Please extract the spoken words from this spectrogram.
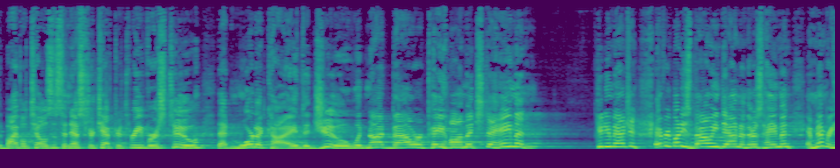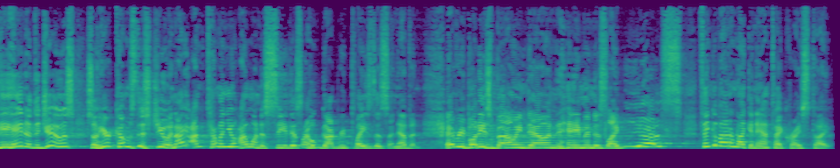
The Bible tells us in Esther chapter 3 verse 2 that Mordecai, the Jew, would not bow or pay homage to Haman. Can you imagine? Everybody's bowing down and there's Haman. And remember, he hated the Jews. So here comes this Jew. And I, am telling you, I want to see this. I hope God replays this in heaven. Everybody's bowing down and Haman is like, yes. Think about him like an Antichrist type.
